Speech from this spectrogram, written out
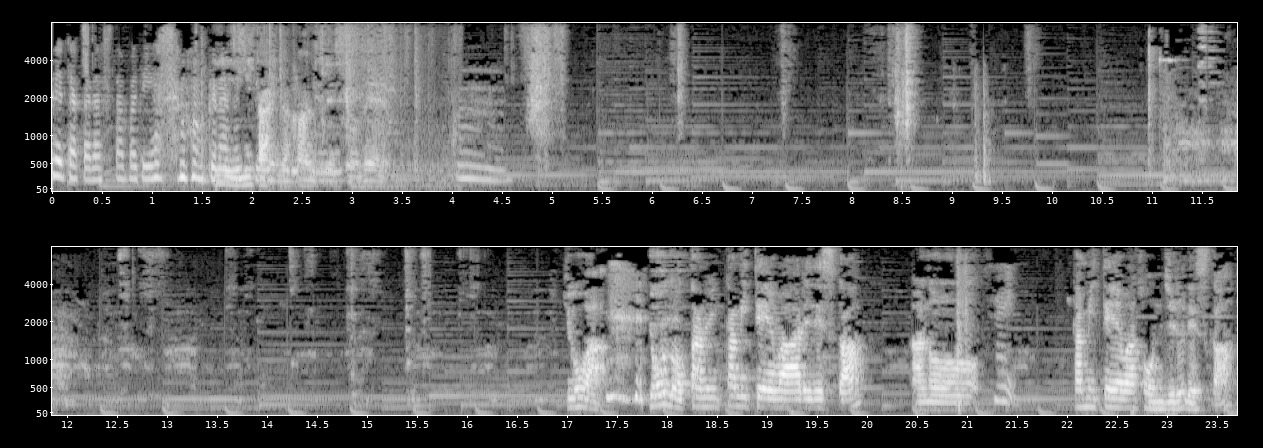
れたからスタバで休もうくらいのみたいな感じですよね。うん。今日は、今日の神、神亭はあれですか？あの、はい。神亭は豚汁ですか？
